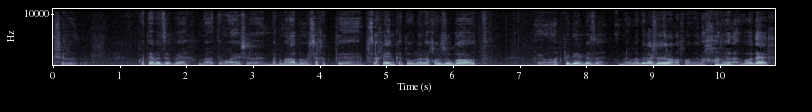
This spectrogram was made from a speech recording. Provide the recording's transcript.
של, כותב את זה, אתה רואה שבגמרא במסכת אה, פסחים כתוב לא לאכול זוגות, היום לא מקפידים בזה. אומר, לא בגלל שזה לא נכון, זה נכון ועוד איך.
